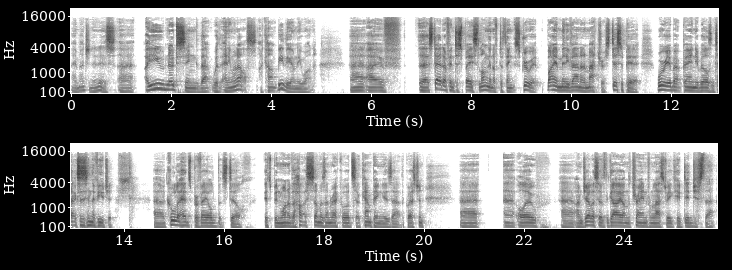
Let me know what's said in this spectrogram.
I imagine it is. Uh, are you noticing that with anyone else? I can't be the only one. Uh, I've uh, stared off into space long enough to think, screw it, buy a minivan and a mattress, disappear, worry about paying your bills and taxes in the future. Uh, cooler heads prevailed, but still, it's been one of the hottest summers on record, so camping is out of the question. Uh, uh, although uh, I'm jealous of the guy on the train from last week who did just that.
